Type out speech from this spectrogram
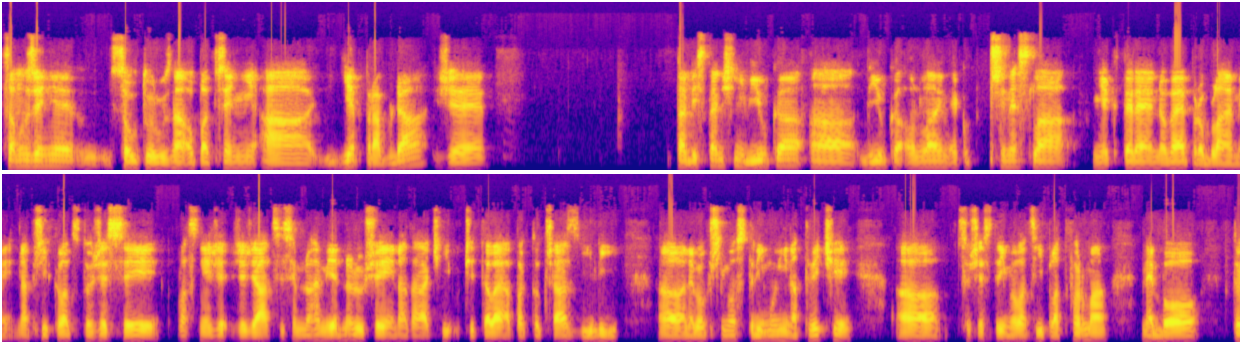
samozřejmě jsou tu různá opatření a je pravda, že ta distanční výuka a výuka online jako přinesla některé nové problémy. Například to, že si vlastně, že, že žáci si mnohem jednodušeji natáčí učitele a pak to třeba sdílí uh, nebo přímo streamují na Twitchi, uh, což je streamovací platforma, nebo to,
